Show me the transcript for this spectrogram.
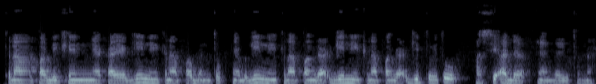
Kenapa bikinnya kayak gini, kenapa bentuknya begini, kenapa nggak gini, kenapa nggak gitu, itu pasti ada yang kayak gitu. Nah,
